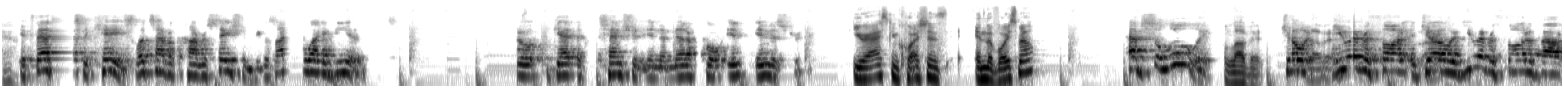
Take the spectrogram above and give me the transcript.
Yeah. If that's the case, let's have a conversation because I have ideas to get attention in the medical in- industry. You're asking questions in the voicemail? Absolutely. Love it. Joe, Love have you ever thought Joe, have you ever thought about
